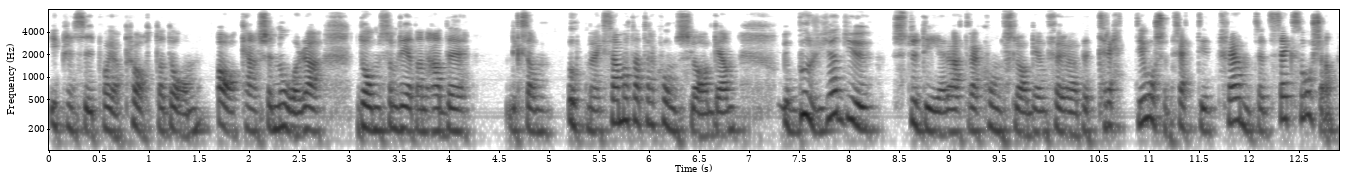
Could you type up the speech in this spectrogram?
i princip vad jag pratade om. Ja, kanske några. De som redan hade liksom uppmärksammat attraktionslagen. Jag började ju studera attraktionslagen för över 30 år sedan, 35-36 år sedan.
